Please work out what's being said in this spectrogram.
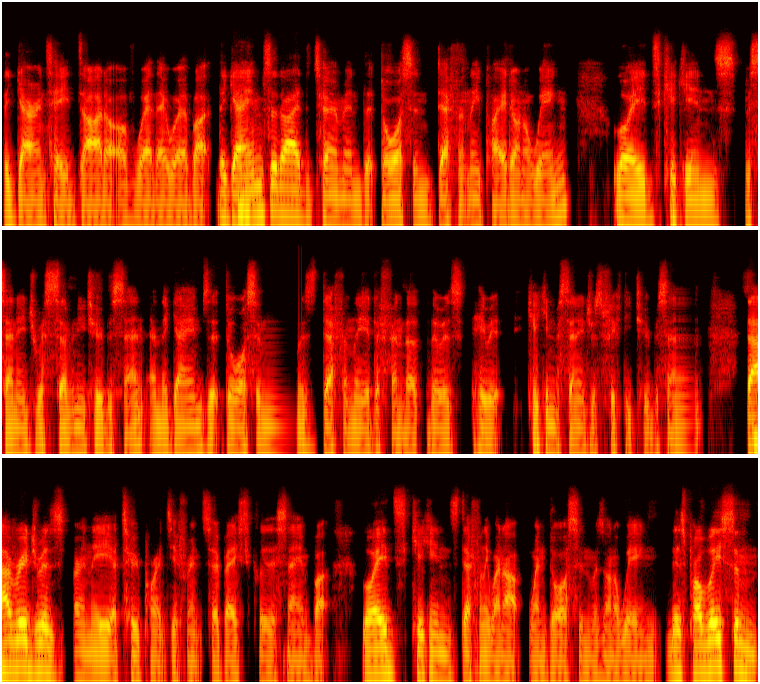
the guaranteed data of where they were. But the hmm. games that I determined that Dawson definitely played on a wing, Lloyd's kick-ins percentage was 72%, and the games that Dawson was definitely a defender. There was he wa- kick-in percentage was 52%. The hmm. average was only a two-point difference, so basically the same. But Lloyd's kick-ins definitely went up when Dawson was on a wing. There's probably some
